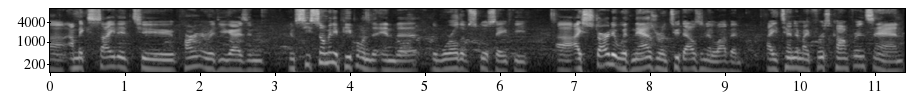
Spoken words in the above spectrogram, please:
Uh, I'm excited to partner with you guys and, and see so many people in the in the, the world of school safety. Uh, I started with NASRO in 2011. I attended my first conference, and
